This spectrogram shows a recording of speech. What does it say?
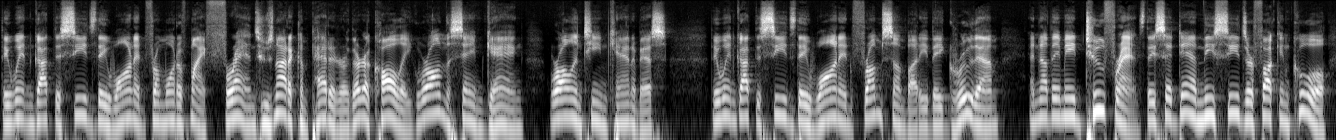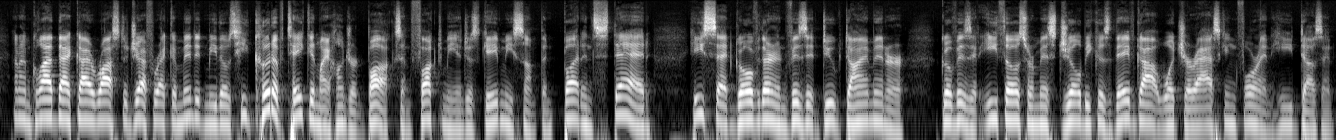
they went and got the seeds they wanted from one of my friends who's not a competitor. They're a colleague. We're all in the same gang. We're all in Team Cannabis. They went and got the seeds they wanted from somebody. They grew them, and now they made two friends. They said, damn, these seeds are fucking cool. And I'm glad that guy, Rasta Jeff, recommended me those. He could have taken my hundred bucks and fucked me and just gave me something. But instead, he said, go over there and visit Duke Diamond or go visit Ethos or Miss Jill because they've got what you're asking for and he doesn't.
